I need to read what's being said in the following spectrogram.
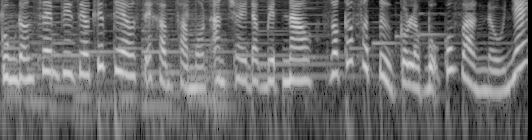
Cùng đón xem video tiếp theo sẽ khám phá món ăn chay đặc biệt nào do các Phật tử câu lạc bộ Cốc Vàng nấu nhé!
